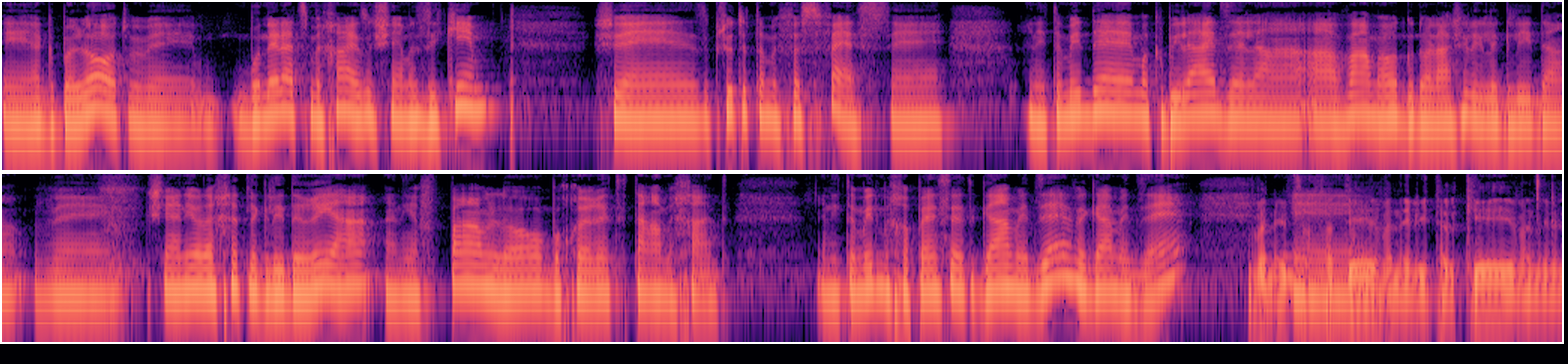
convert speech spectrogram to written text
אה, הגבלות ובונה לעצמך איזה שהם אזיקים, שזה פשוט אתה מפספס. אה, אני תמיד אה, מקבילה את זה לאהבה המאוד גדולה שלי לגלידה, וכשאני הולכת לגלידריה, אני אף פעם לא בוחרת טעם אחד. אני תמיד מחפשת גם את זה וגם את זה. וניל צרפתי, וניל איטלקי, וניל...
